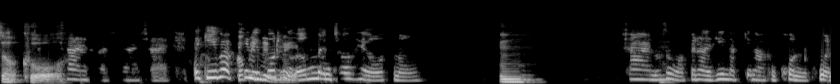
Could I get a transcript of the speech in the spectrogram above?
So cool. ใช่ค่ะใช่ใช่ตะกี้แบบ ก็ ที่ เป็น นี่ หนึ่ง พูดถึง ใน เรื่อง mental health เนอะ อืม ใช่ รู้สึกว่าเป็นอะไรที่นักกีฬาทุกคนควร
